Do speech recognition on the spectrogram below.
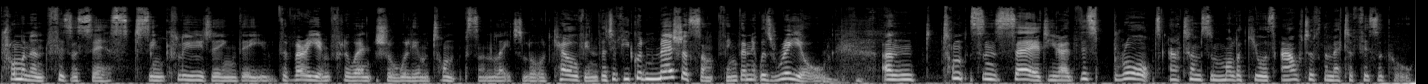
prominent physicists, including the, the very influential William Thomson, later Lord Kelvin, that if you could measure something, then it was real. Mm-hmm. And Thomson said, you know, this brought atoms and molecules out of the metaphysical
